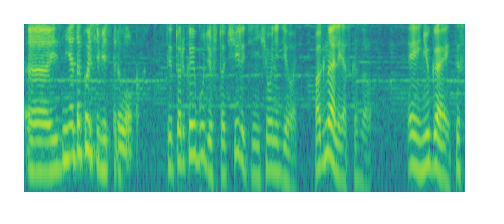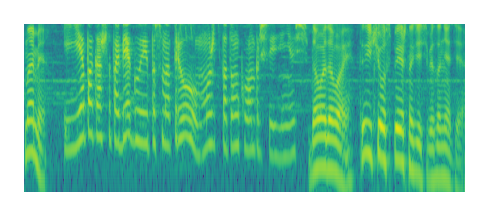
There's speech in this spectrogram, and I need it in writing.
Э, из меня такой себе стрелок. Ты только и будешь что чилить и ничего не делать. Погнали, я сказал. Эй, Ньюгай, ты с нами? Я пока что побегаю и посмотрю, может потом к вам присоединюсь. Давай, давай. Ты еще успеешь найти себе занятие.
